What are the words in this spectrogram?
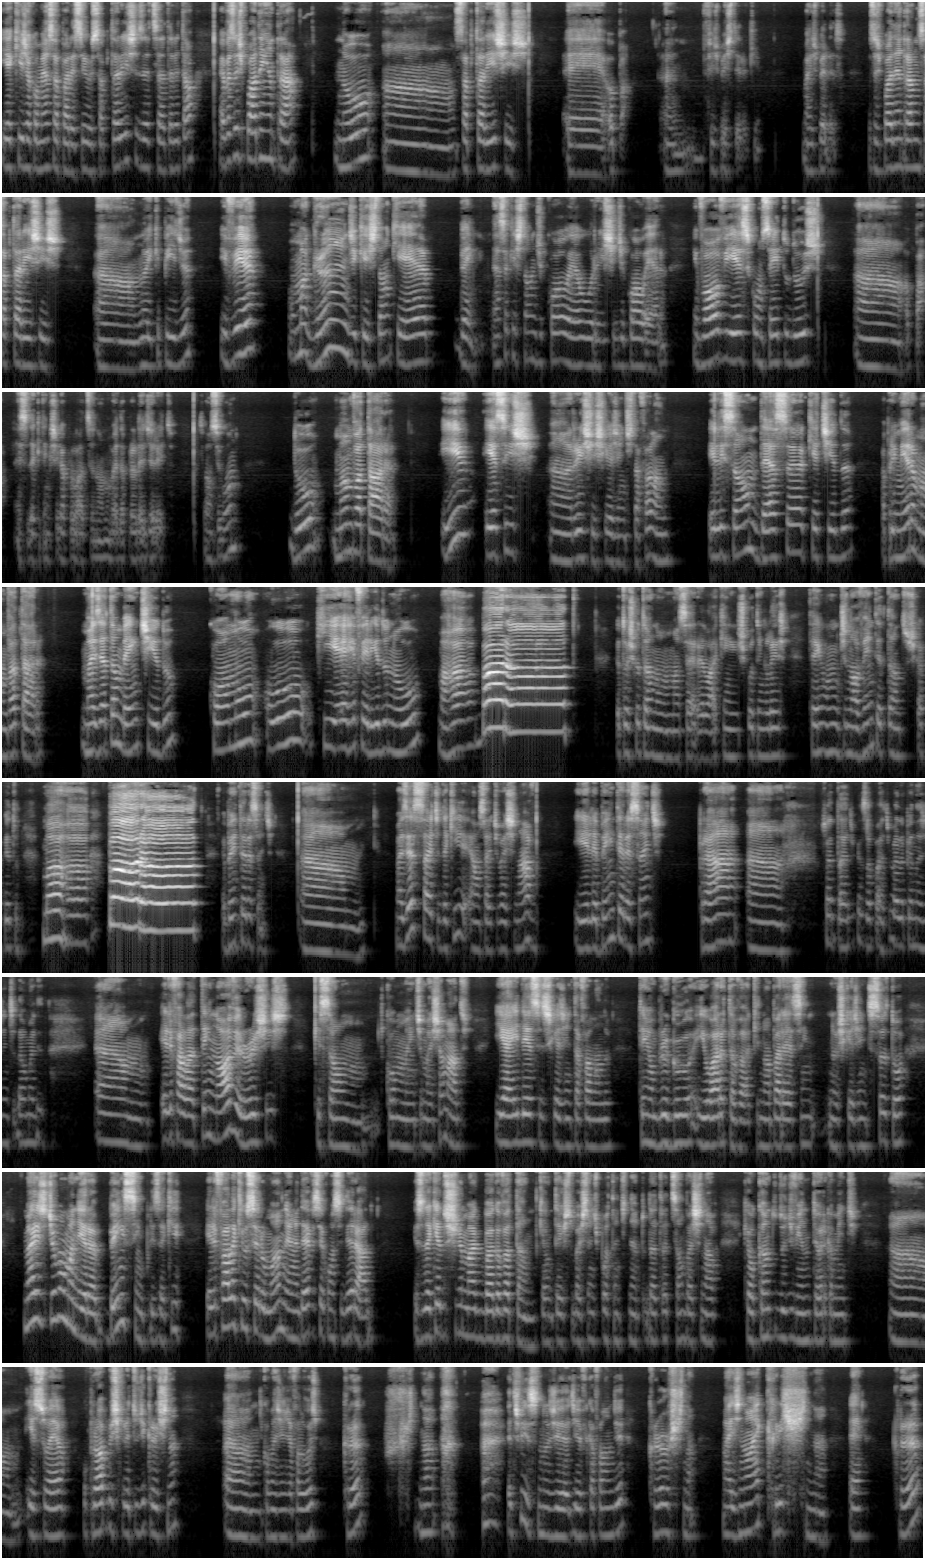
e aqui já começa a aparecer os saptaristas, etc. e tal. Aí vocês podem entrar no uh, saptaristas. É, opa, uh, fiz besteira aqui, mas beleza. Vocês podem entrar no saptaristas uh, no Wikipedia e ver uma grande questão que é, bem, essa questão de qual é o Rishi, de qual era, envolve esse conceito dos ah, opa, esse daqui tem que chegar para o lado, senão não vai dar para ler direito. Só um segundo. Do Manvatara. E esses uh, rishis que a gente está falando, eles são dessa que é tida a primeira Manvatara, mas é também tido como o que é referido no Mahabharata. Eu estou escutando uma série lá, quem escuta inglês tem um de noventa e tantos capítulos. Mahabharat! É bem interessante. Um, mas esse site daqui é um site Vaishnava e ele é bem interessante para. Uh, fantástico essa parte, vale a pena a gente dar uma lida. Um, ele fala: tem nove rishis que são comumente mais chamados, e aí desses que a gente está falando, tem o Brigu e o Artava, que não aparecem nos que a gente citou mas, de uma maneira bem simples aqui, ele fala que o ser humano deve ser considerado. Isso daqui é do Srimad Bhagavatam, que é um texto bastante importante dentro da tradição Vaishnava, que é o canto do divino, teoricamente. Um, isso é o próprio escrito de Krishna, um, como a gente já falou hoje. Krishna. É difícil no dia a dia ficar falando de Krishna, mas não é Krishna, é Kr.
